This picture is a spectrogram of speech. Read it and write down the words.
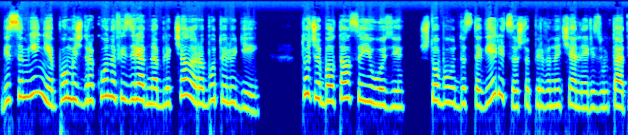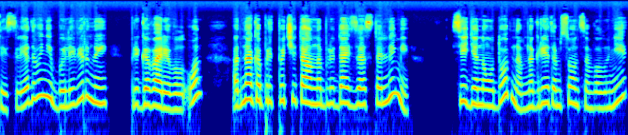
Без сомнения, помощь драконов изрядно облегчала работу людей. Тут же болтался и Ози, чтобы удостовериться, что первоначальные результаты исследований были верны, приговаривал он, однако предпочитал наблюдать за остальными, сидя на удобном, нагретом солнцем валуне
